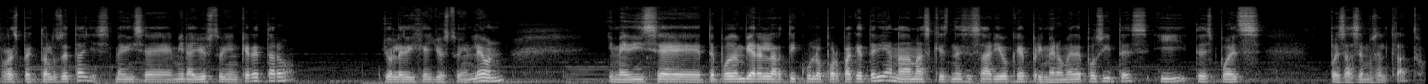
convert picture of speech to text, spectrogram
respecto a los detalles. Me dice, mira, yo estoy en Querétaro. Yo le dije, yo estoy en León. Y me dice, te puedo enviar el artículo por paquetería, nada más que es necesario que primero me deposites y después pues hacemos el trato.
